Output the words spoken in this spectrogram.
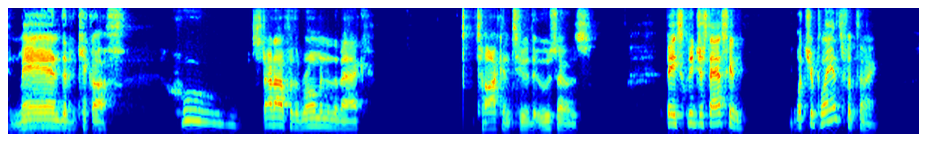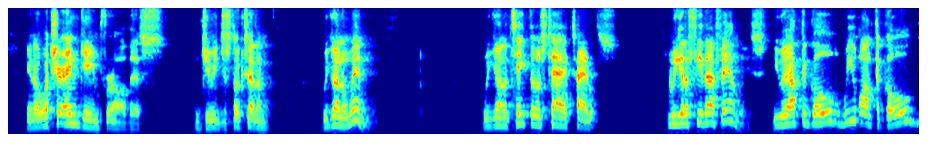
And man, did it kick off. Whoo. Start off with Roman in the back talking to the Usos. Basically, just asking, what's your plans for tonight? You know, what's your end game for all this? And Jimmy just looks at him. We're going to win. We're going to take those tag titles we got to feed our families. You got the gold. We want the gold.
